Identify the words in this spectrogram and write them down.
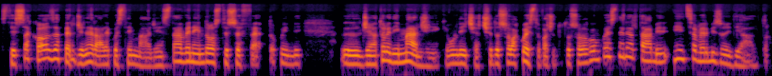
Stessa cosa per generare queste immagini, sta avvenendo lo stesso effetto, quindi il generatore di immagini che uno dice accedo solo a questo, faccio tutto solo con questo, in realtà inizia a aver bisogno di altro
